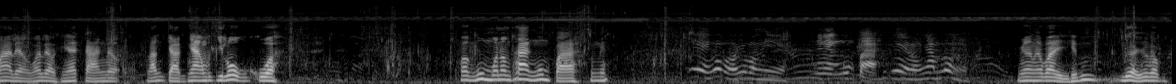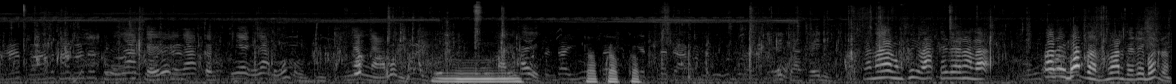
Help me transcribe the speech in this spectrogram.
มาแล้วมาแล้วแหกลางแล้ว หลังจากย่างเมื่อกี้โลกกลัว ว่างุ้มมานำทางงุ้มป่าตรงนี้เอ๊ะก็บอกอยู่บางนี่นี่แมงมุมปลาเอ๊ะมันย่ำลงแม่งนะไปเห็นเลื่อยอยู่ครับย่างเก๋เลยย่างกันย่างย่างกันย่ำหนาลงอืมครับครับครับนั่นนะมันคือรักแค่นั้นแหละว่าได้เบิดน่ะว่าไปได้เบิดน่ะ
